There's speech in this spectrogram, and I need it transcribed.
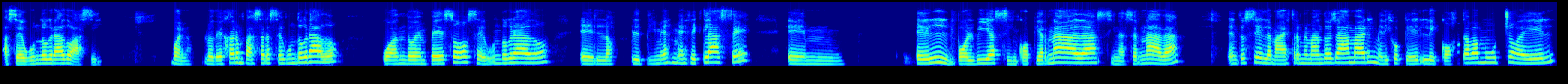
a segundo grado así. Bueno, lo dejaron pasar a segundo grado. Cuando empezó segundo grado, el primer mes de clase, em, él volvía sin copiar nada, sin hacer nada. Entonces la maestra me mandó a llamar y me dijo que le costaba mucho a él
